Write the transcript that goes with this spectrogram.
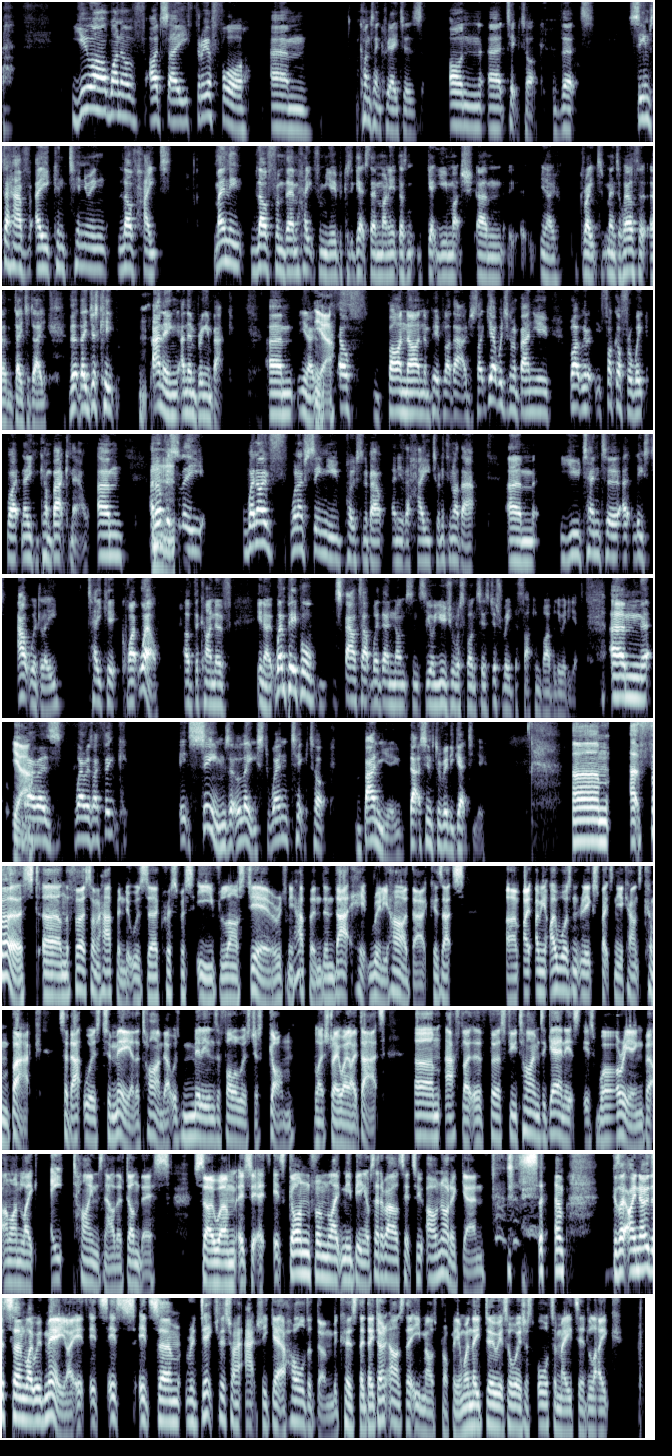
you are one of, I'd say, three or four um, content creators on uh, TikTok that seems to have a continuing love hate mainly love from them hate from you because it gets them money. It doesn't get you much um you know great mental health um, day to day that they just keep banning and then bringing back. Um you know Yeah. self bar none and people like that are just like yeah we're just going to ban you. Right we're gonna, fuck off for a week. Right now you can come back now. Um and Mm. obviously when i've when i've seen you posting about any of the hate or anything like that um you tend to at least outwardly take it quite well of the kind of you know when people spout up with their nonsense your usual response is just read the fucking bible you idiot um yeah. whereas whereas i think it seems at least when tiktok ban you that seems to really get to you Um, at first, uh, on the first time it happened, it was uh, Christmas Eve last year. Originally happened, and that hit really hard. That because that's, um, I, I mean, I wasn't really expecting the account to come back. So that was to me at the time, that was millions of followers just gone like straight away like that. Um, after like the first few times, again, it's it's worrying. But I'm on like eight times now they've done this, so um, it's it's it's gone from like me being upset about it to oh, not again. um, because I, I know that um like with me like it, it's it's it's um ridiculous trying to actually get a hold of them because they, they don't answer their emails properly and when they do it's always just automated like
